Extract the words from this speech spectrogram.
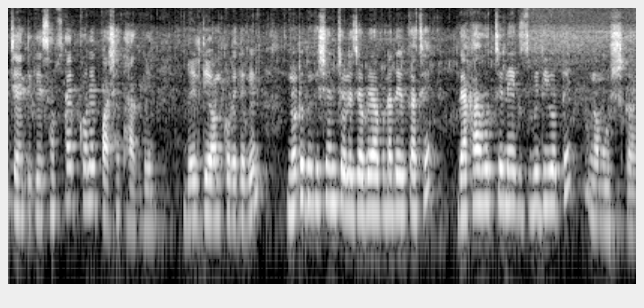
চ্যানেলটিকে সাবস্ক্রাইব করে পাশে থাকবেন। বেলটি অন করে দেবেন। নোটিফিকেশন চলে যাবে আপনাদের কাছে। দেখা হচ্ছে নেক্সট ভিডিওতে নমস্কার।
